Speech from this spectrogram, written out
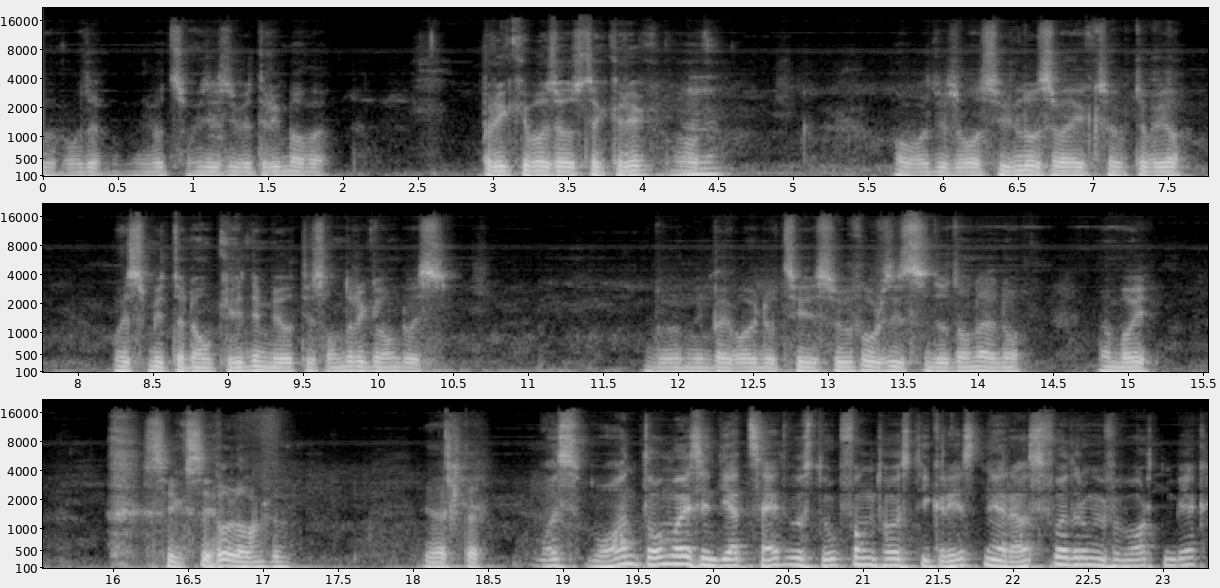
Oder, ja, zahlt ist übertrieben, aber Brecke, was du gekriegt? Ja. Mhm. Aber das war sinnlos, weil ich gesagt habe, ja, alles miteinander nicht, mir hat das andere gelangt alles. Und nebenbei war ich noch CSU-Vorsitzender, dann auch noch einmal sechs Jahre lang. Erster. Was waren damals in der Zeit, wo du angefangen hast, die größten Herausforderungen für Wartenberg?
